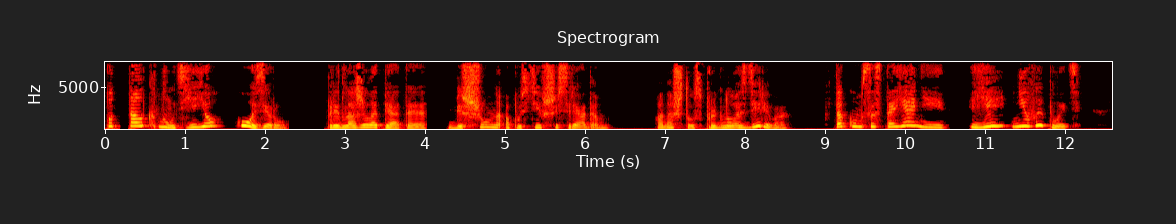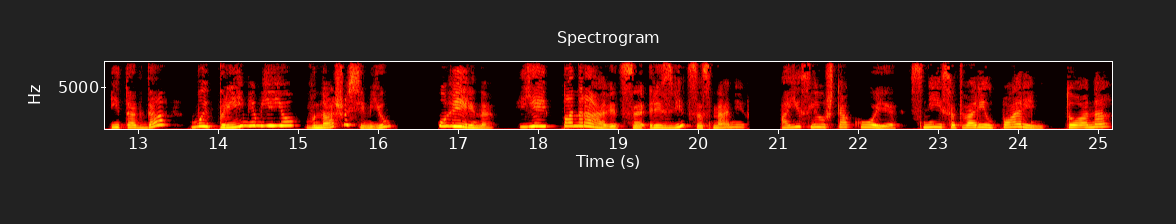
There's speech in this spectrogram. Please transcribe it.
подтолкнуть ее к озеру», — предложила пятая, бесшумно опустившись рядом. «Она что, спрыгнула с дерева?» «В таком состоянии ей не выплыть, и тогда мы примем ее в нашу семью. Уверена, ей понравится резвиться с нами. А если уж такое с ней сотворил парень, то она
